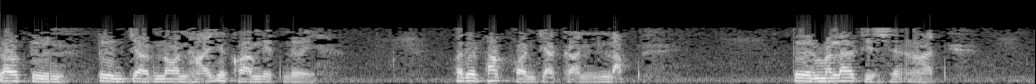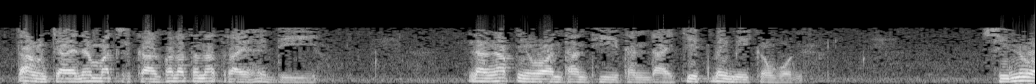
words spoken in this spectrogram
เราตื่นตื่นจากนอนหายจากความเหน็ดเหนื่อยพอได้พักผ่อนจากการหลับ ตื่นมาแล้วจิตสะอาด ตั้งใจนมัสการพระรัตนตรัยให้ดีระงับนิวรณ์ทันทีทันใดจิตไม่มีกังวลศีลบ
